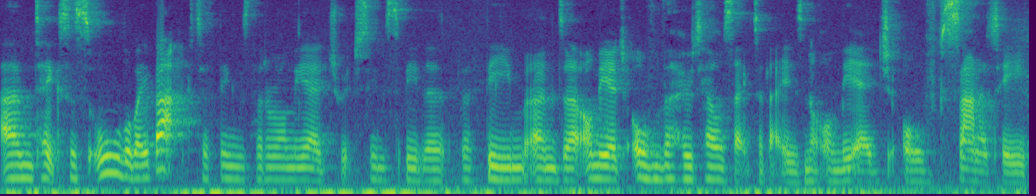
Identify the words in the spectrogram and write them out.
um, takes us all the way back to things that are on the edge, which seems to be the, the theme, and uh, on the edge of the hotel sector, that is, not on the edge of sanity.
